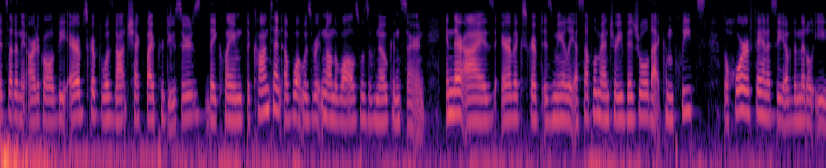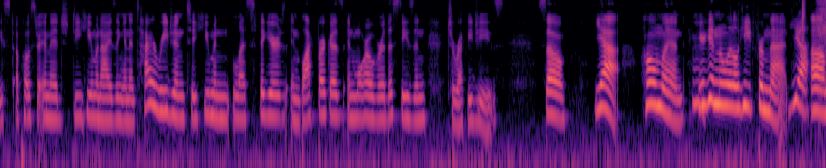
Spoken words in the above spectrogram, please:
it said in the article the Arab script was not checked by producers. They claimed the content of what was written on the walls was of no concern. In their eyes, Arabic script is merely a supplementary visual that completes the horror fantasy of the Middle East, a poster image dehumanizing an entire region to humanless figures in black burqas, and moreover, this season, to refugees. So, yeah, Homeland, you're getting a little heat from that. yeah. Um,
